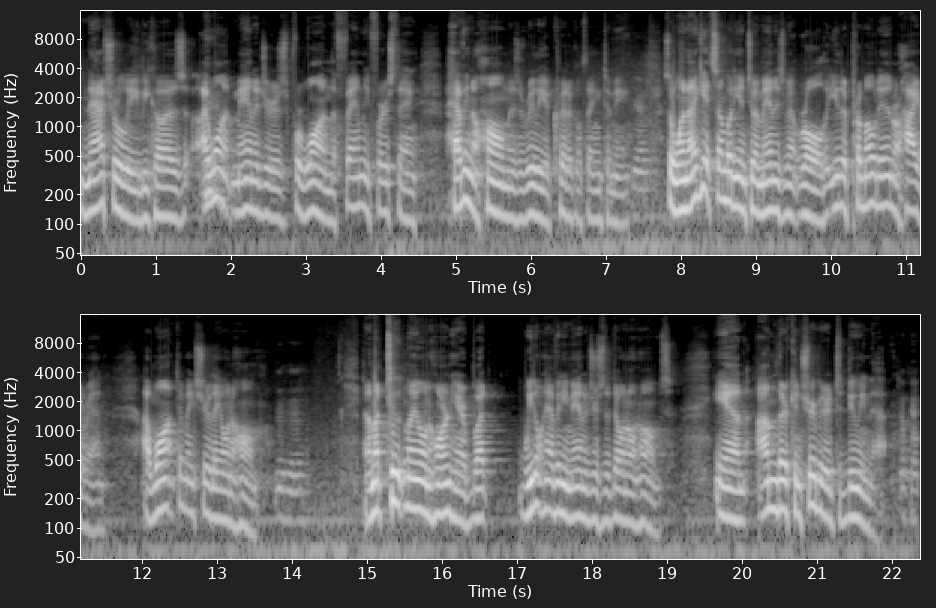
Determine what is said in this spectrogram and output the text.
naturally because I want managers, for one, the family first thing, having a home is really a critical thing to me. Yeah. So when I get somebody into a management role, they either promote in or hire in, I want to make sure they own a home. Mm-hmm. And I'm not tooting my own horn here, but we don't have any managers that don't own homes. And I'm their contributor to doing that. Okay.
